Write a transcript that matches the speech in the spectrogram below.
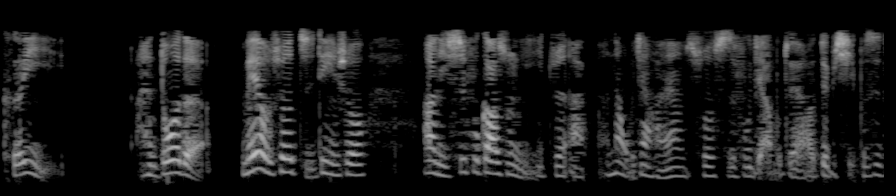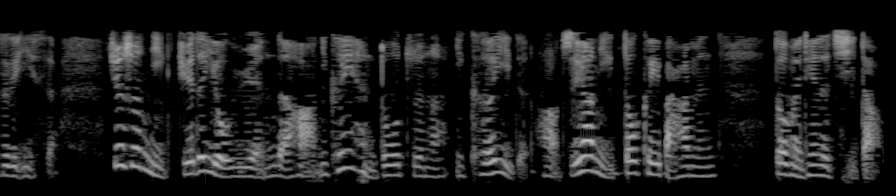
可以很多的，没有说指定说啊，你师傅告诉你一尊啊，那我这样好像说师傅讲不对啊，对不起，不是这个意思啊。就是说，你觉得有缘的哈，你可以很多尊啊，你可以的哈，只要你都可以把他们都每天的祈祷，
